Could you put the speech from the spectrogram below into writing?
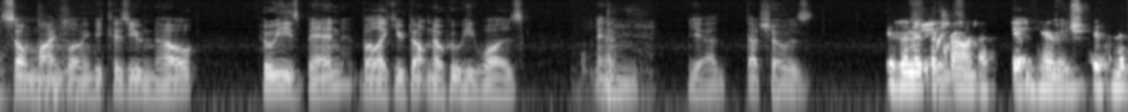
so mind-blowing because you know who he's been but like you don't know who he was. And yeah that show is Isn't it the Crazy. crown that's giving him? Great. Isn't it?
